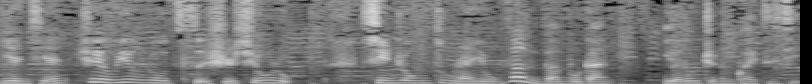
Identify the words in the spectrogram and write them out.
眼前却又映入此时羞辱，心中纵然有万般不甘，也都只能怪自己。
